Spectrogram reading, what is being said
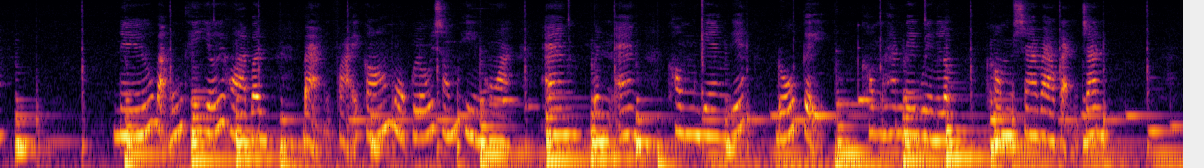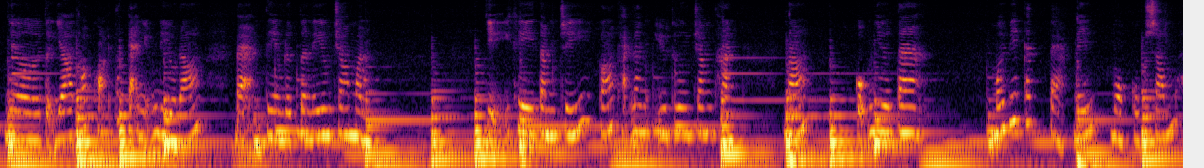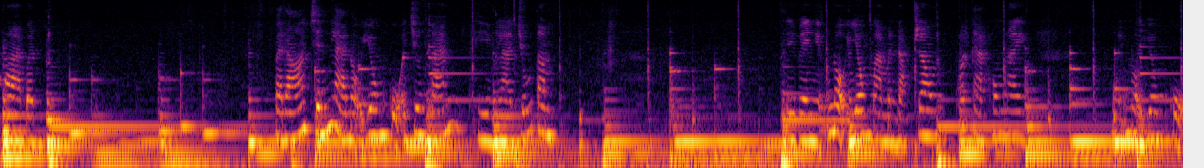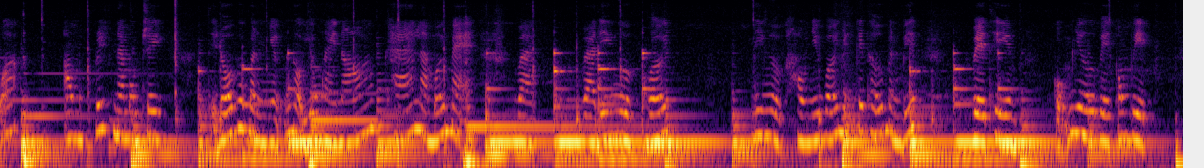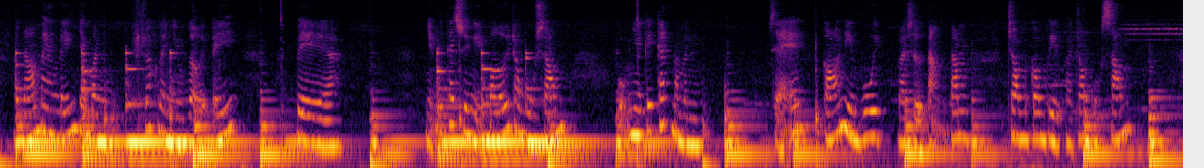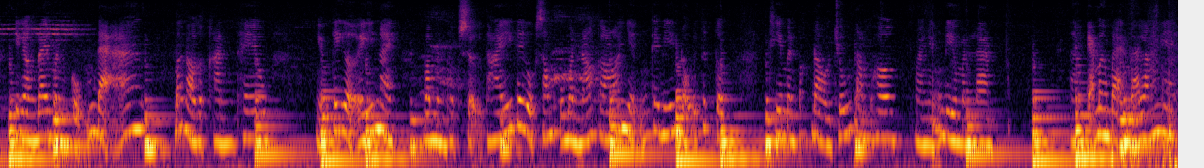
Nếu bạn muốn thế giới hòa bình, bạn phải có một lối sống hiền hòa an, bình an, không ghen ghét, đố kỵ, không ham mê quyền lực, không xa vào cạnh tranh. Nhờ tự do thoát khỏi tất cả những điều đó, bạn tìm được tình yêu cho mình. Chỉ khi tâm trí có khả năng yêu thương chân thành, nó cũng như ta mới biết cách đạt đến một cuộc sống hòa bình. Và đó chính là nội dung của chương 8 thiền là chú tâm về những nội dung mà mình đọc trong podcast hôm nay. Những nội dung của ông Chris Krishnamurti thì đối với mình những nội dung này nó khá là mới mẻ và và đi ngược với, đi ngược hầu như với những cái thứ mình biết về thiền cũng như về công việc. Và nó mang đến cho mình rất là nhiều gợi ý về những cách suy nghĩ mới trong cuộc sống cũng như cái cách mà mình sẽ có niềm vui và sự tận tâm trong công việc và trong cuộc sống. Thì gần đây mình cũng đã bắt đầu thực hành theo những cái gợi ý này và mình thực sự thấy cái cuộc sống của mình nó có những cái biến đổi tích cực khi mình bắt đầu chú tâm hơn vào những điều mình làm. À, cảm ơn bạn đã lắng nghe.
